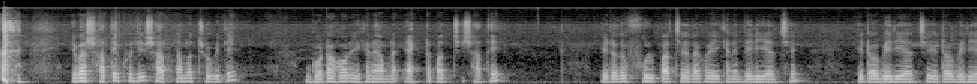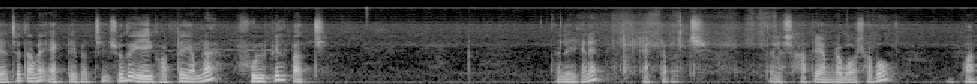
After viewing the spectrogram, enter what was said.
এবার সাথে খুঁজি সাত নাম্বার ছবিতে, গোটা ঘর এখানে আমরা একটা পাচ্ছি সাথে। এটা তো ফুল পাচ্ছে না, দেখো এখানে বেরিয়ে আছে, এটাও বেরিয়ে আছে, এটাও বেরিয়ে আছে, তার আমরা একটাই পাচ্ছি। শুধু এই ঘরটাই আমরা ফুলফিল পাচ্ছি। তাহলে এখানে একটা পাচ্ছি। তাহলে সাথে আমরা বসাবো। ওয়ান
